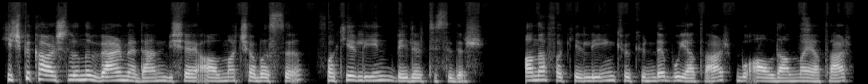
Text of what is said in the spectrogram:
Hiçbir karşılığını vermeden bir şey alma çabası fakirliğin belirtisidir. Ana fakirliğin kökünde bu yatar, bu aldanma yatar.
